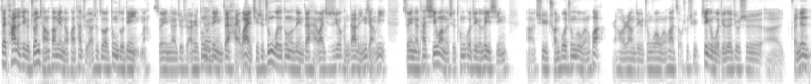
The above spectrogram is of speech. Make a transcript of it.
在他的这个专长方面的话，他主要是做动作电影嘛，所以呢，就是而且动作电影在海外，其实中国的动作电影在海外其实有很大的影响力，所以呢，他希望的是通过这个类型啊，去传播中国文化，然后让这个中国文化走出去。这个我觉得就是呃，反正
